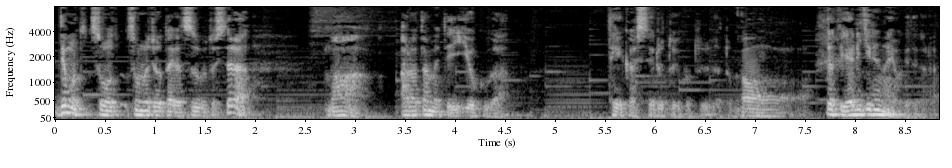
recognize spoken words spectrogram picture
でもそその状態が続くとしたら、まあ、改めて意欲が低下してるということだと思う。だってやりきれないわけだから。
